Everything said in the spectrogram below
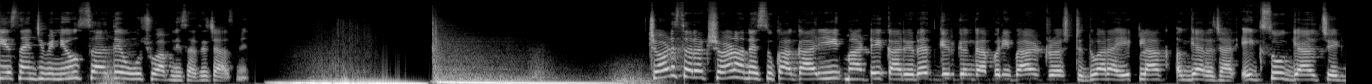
બીએસ નાઇન ટીવી ન્યૂઝ સાથે હું છું આપની સાથે જાસ્મીન. જળ સંરક્ષણ અને સુખાકારી માટે કાર્યરત ગીર ગંગા પરિવાર ટ્રસ્ટ દ્વારા એક લાખ અગિયાર હજાર એકસો અગિયાર ચેક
